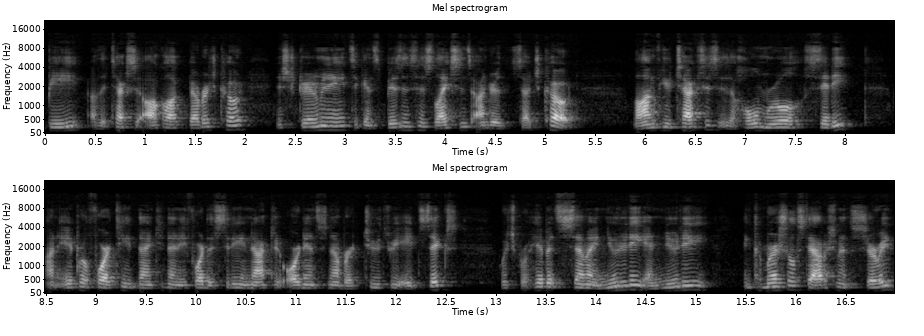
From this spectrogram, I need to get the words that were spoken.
b of the Texas Alcoholic Beverage Code and discriminates against businesses licensed under such code. Longview, Texas is a home rule city. On April 14, 1994, the city enacted Ordinance Number 2386 which prohibits semi nudity and nudity in commercial establishments serving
